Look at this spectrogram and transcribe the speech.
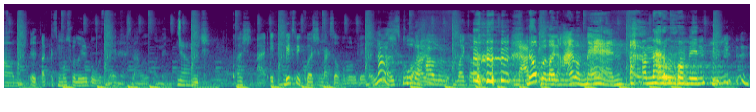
um, it, like it's most relatable with men. It's not with women. Yeah. Which question? I, it makes me question myself a little bit. Like, No, it's cool to are you? have like a no, but like I'm a man. I'm not a woman.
